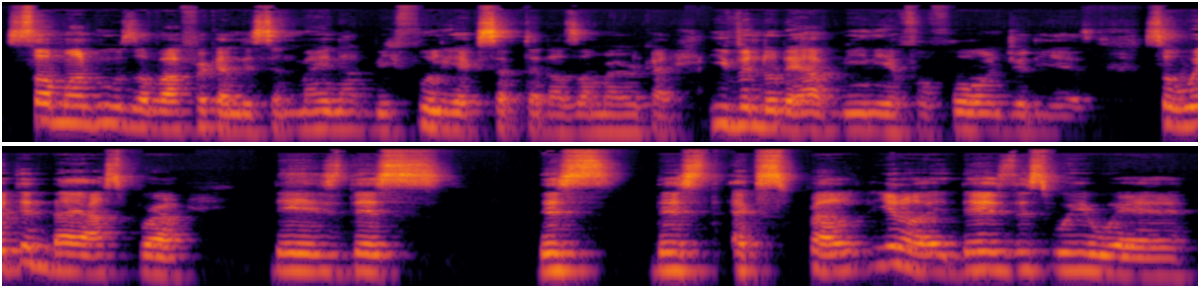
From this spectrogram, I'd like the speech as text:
someone who's of African descent might not be fully accepted as American, even though they have been here for 400 years. So within diaspora, there's this this this expel, you know, there's this way where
